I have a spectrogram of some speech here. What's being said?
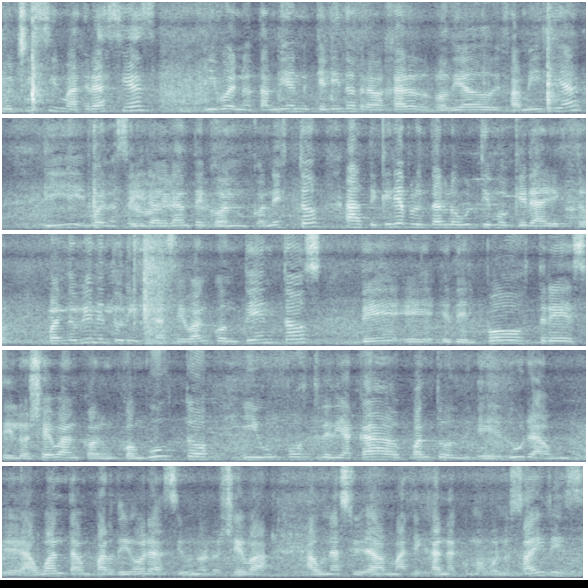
muchísimas gracias y bueno, también qué lindo trabajar rodeado de familia y bueno, seguir adelante con, con esto. Ah, te quería preguntar lo último que era esto. Cuando vienen turistas, ¿se van contentos de, eh, del postre? ¿Se lo llevan con, con, gusto? ¿Y un postre de acá cuánto eh, dura, eh, aguanta un par de horas si uno lo lleva a una ciudad más lejana como Buenos Aires?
